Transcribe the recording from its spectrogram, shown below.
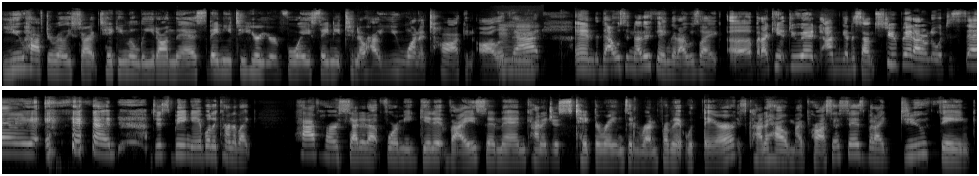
you have to really start taking the lead on this. They need to hear your voice. They need to know how you want to talk and all of Mhm. that. And that was another thing that I was like, uh, but I can't do it. I'm going to sound stupid. I don't know what to say. and just being able to kind of like have her set it up for me, get advice, and then kind of just take the reins and run from it with there. It's kind of how my process is. But I do think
